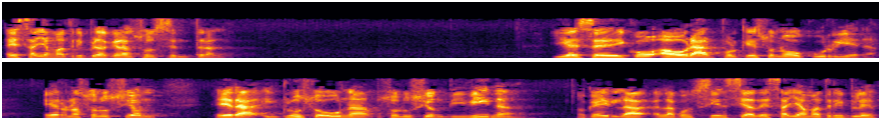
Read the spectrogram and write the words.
esa llama triple al gran sol central. Y él se dedicó a orar porque eso no ocurriera. Era una solución, era incluso una solución divina. ¿okay? La, la conciencia de esa llama triple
